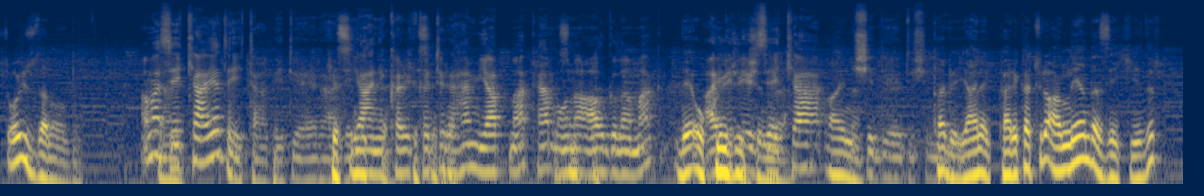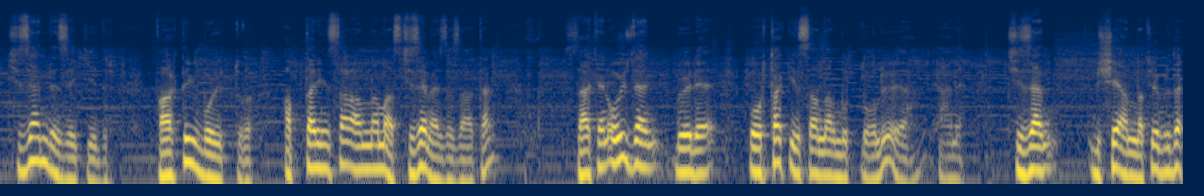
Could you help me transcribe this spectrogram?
İşte o yüzden oldum. Ama zekaya da hitap ediyor herhalde. Kesinlikle, yani karikatürü kesinlikle. hem yapmak hem onu Kesinlikle. algılamak Ve ayrı okuyucu bir için de. zeka Aynen. işi diye düşünüyorum. Tabii yani karikatürü anlayan da zekidir, çizen de zekidir. Farklı bir boyuttur o. Aptal insan anlamaz, çizemez de zaten. Zaten o yüzden böyle ortak insanlar mutlu oluyor ya. Yani çizen bir şey anlatıyor, bir de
